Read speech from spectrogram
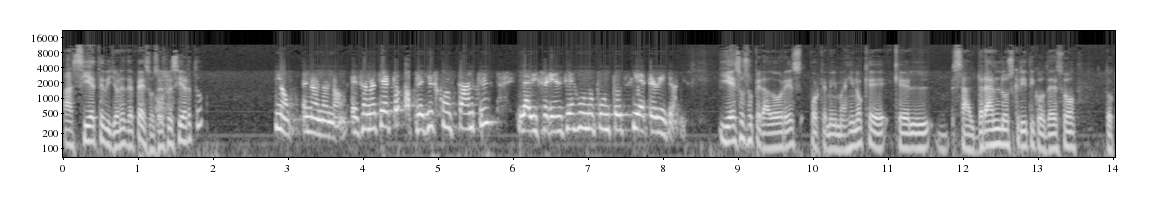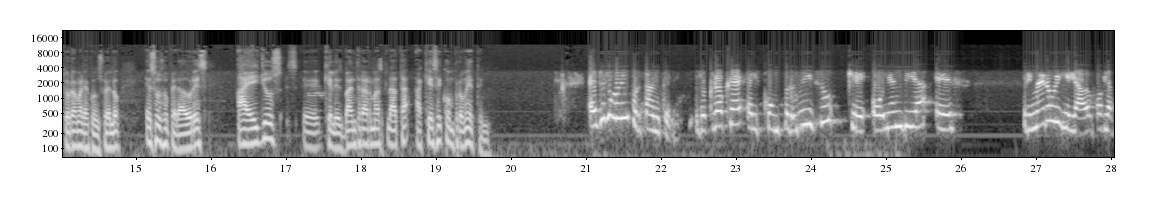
a 7 billones de pesos. ¿Eso es cierto? No, no, no, no. Eso no es cierto. A precios constantes, la diferencia es 1.7 billones. Y esos operadores, porque me imagino que, que el- saldrán los críticos de eso, doctora María Consuelo, esos operadores, a ellos eh, que les va a entrar más plata, ¿a qué se comprometen? Eso es lo muy importante. Yo creo que el compromiso que hoy en día es primero vigilado por la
